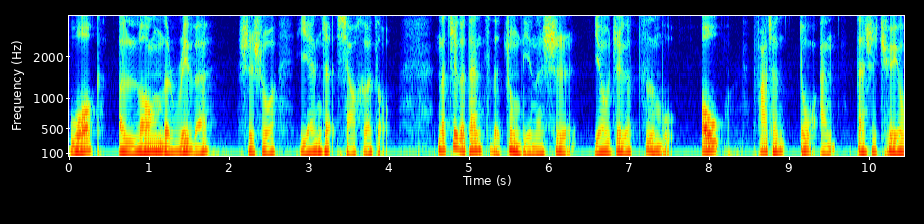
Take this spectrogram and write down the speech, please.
walk along the river，是说沿着小河走。那这个单词的重点呢，是由这个字母 o 发成短，但是却又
